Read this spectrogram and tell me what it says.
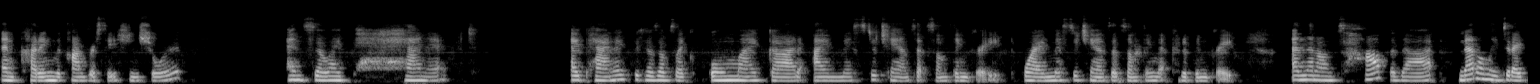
and cutting the conversation short. And so I panicked. I panicked because I was like, oh my God, I missed a chance at something great, or I missed a chance at something that could have been great. And then on top of that, not only did I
